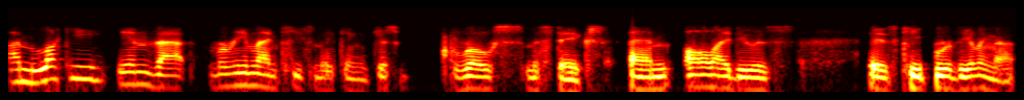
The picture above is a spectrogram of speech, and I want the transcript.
I'm lucky in that Marineland keeps making just gross mistakes, and all I do is is keep revealing that.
